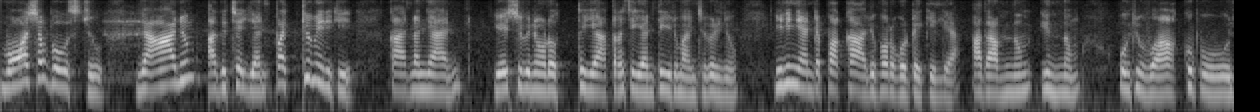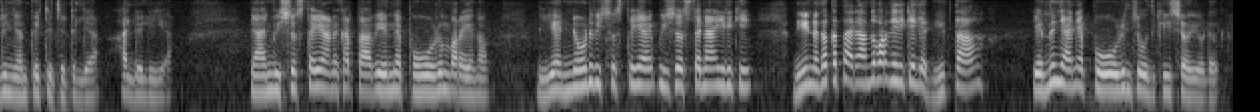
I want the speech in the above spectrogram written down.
മോശം ഉപവസിച്ചു. ഞാനും അത് ചെയ്യാൻ പറ്റും എനിക്ക്. കാരണം ഞാൻ യേശുവിനോടൊത്ത് യാത്ര ചെയ്യാൻ തീരുമാനിച്ചു കഴിഞ്ഞു. ഇനി ഞാൻ എന്റെ കാൽ പുറകോട്ടേക്കില്ല. അതന്നും ഇന്നും ഒരു വാക്ക് പോലും ഞാൻ തെറ്റിച്ചിട്ടില്ല. ഹല്ലേലൂയ. ഞാൻ വിശ്വസ്തയാണ് കർത്താവ് എന്ന് എപ്പോഴും പറയുന്നു. നീ എന്നോട് വിശ്വസ്തയാ വിശ്വസ്തനായിരിക്കും. നീ എന്നതൊക്കെ തരാമെന്ന് പറഞ്ഞിരിക്കില്ലേ? നീ താ എന്ന് ഞാൻ എപ്പോഴും ചോദിക്കും ഈശോയോട്.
